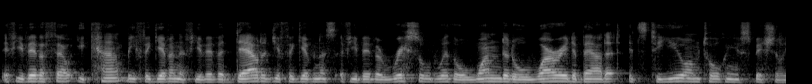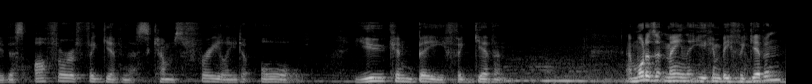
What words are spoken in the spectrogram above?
if you've ever felt you can't be forgiven, if you've ever doubted your forgiveness, if you've ever wrestled with or wondered or worried about it, it's to you I'm talking especially. This offer of forgiveness comes freely to all. You can be forgiven. And what does it mean that you can be forgiven?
